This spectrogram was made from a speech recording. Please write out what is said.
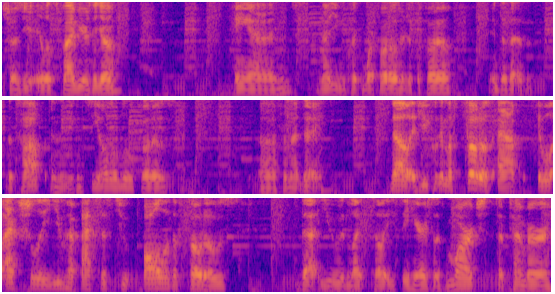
Shows you it was five years ago, and now you can click more photos or just a photo. and does that as the top, and then you can see all the little photos uh, from that day. Now, if you click on the Photos app, it will actually, you have access to all of the photos that you would like. So you see here, it says March, September,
